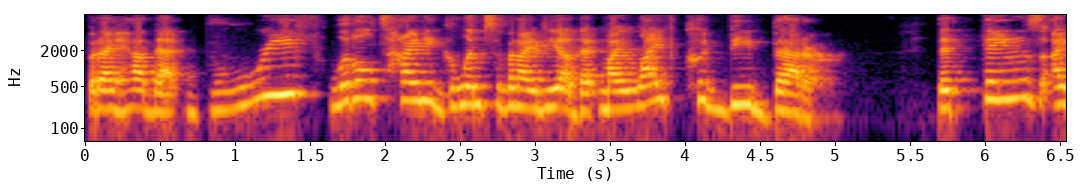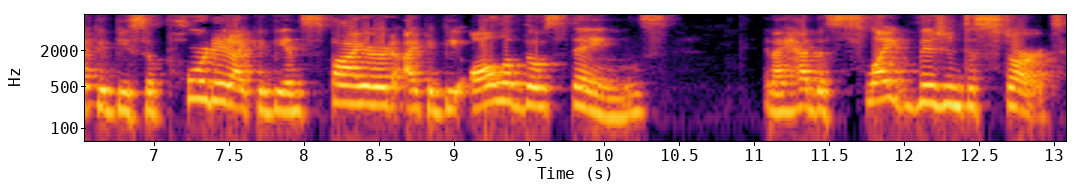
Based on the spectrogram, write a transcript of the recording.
but I had that brief little tiny glimpse of an idea that my life could be better, that things I could be supported, I could be inspired, I could be all of those things and I had the slight vision to start.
